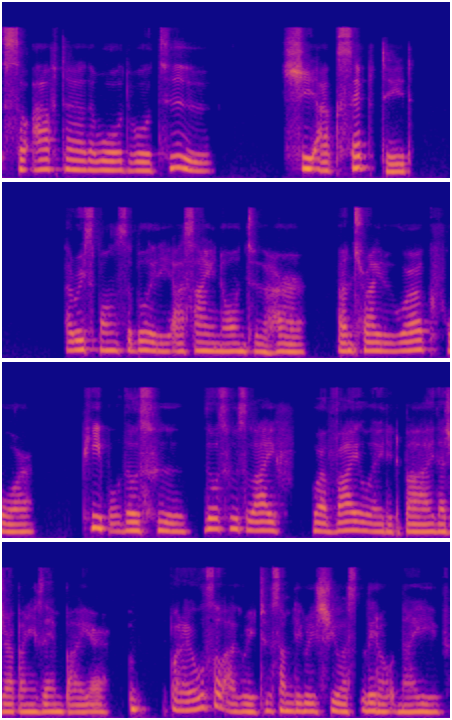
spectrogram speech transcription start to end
So after the World War II, she accepted a responsibility assigned on to her and tried to work for people, those who those whose life were violated by the Japanese Empire. But I also agree to some degree she was little naive.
